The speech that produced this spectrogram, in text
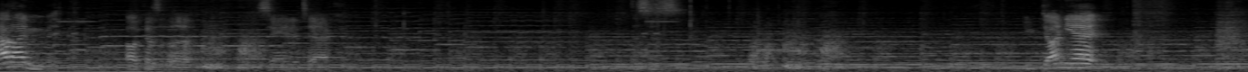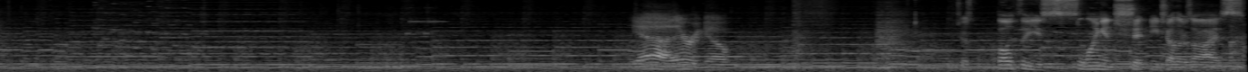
How'd I mi- Oh, because of the sand attack. This is... You done yet? Both of you slinging shit in each other's eyes.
